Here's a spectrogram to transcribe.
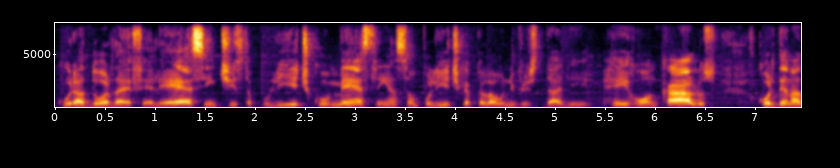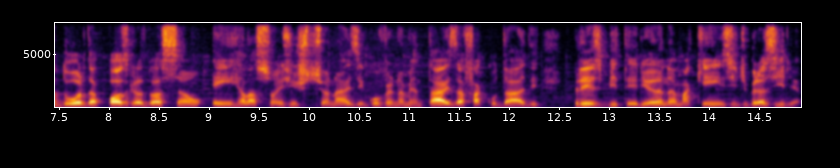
Curador da FLE, cientista político, mestre em ação política pela Universidade Rei Juan Carlos, coordenador da pós-graduação em Relações Institucionais e Governamentais da Faculdade Presbiteriana Mackenzie de Brasília.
